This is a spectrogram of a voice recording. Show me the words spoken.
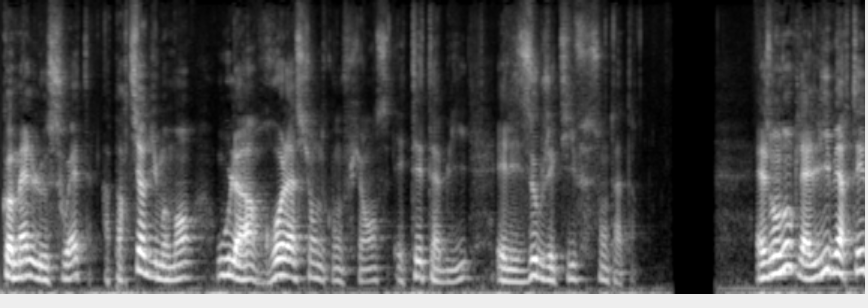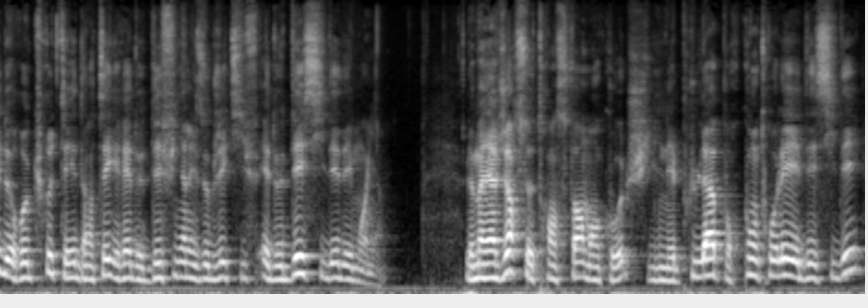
comme elles le souhaitent à partir du moment où la relation de confiance est établie et les objectifs sont atteints. Elles ont donc la liberté de recruter, d'intégrer, de définir les objectifs et de décider des moyens. Le manager se transforme en coach, il n'est plus là pour contrôler et décider,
